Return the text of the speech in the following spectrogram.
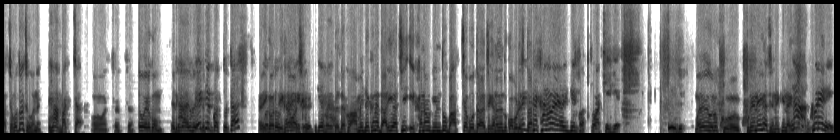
বাচ্চা পথ আছে ওখানে? হ্যাঁ বাচ্চা। ও আচ্ছা আচ্ছা। তো এরকম? এদিকে হ্যাঁ, এই যে গর্তটা হ্যাঁ তা দেখো আমি যেখানে দাঁড়িয়ে আছি এখানেও কিন্তু বাচ্চা পোতা আছে। এখানেও কিন্তু কবরস্থান। এখানেও গর্ত আছে এই যে। মানে ওগুলো খুঁড়ে নিয়ে গেছে নাকি? না ঘুরে নেই।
